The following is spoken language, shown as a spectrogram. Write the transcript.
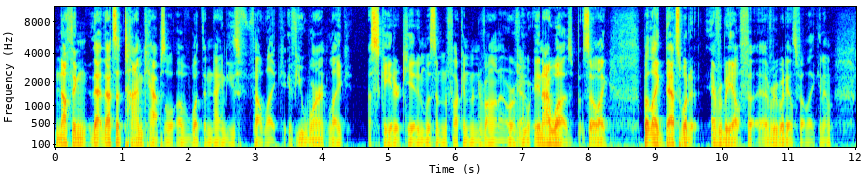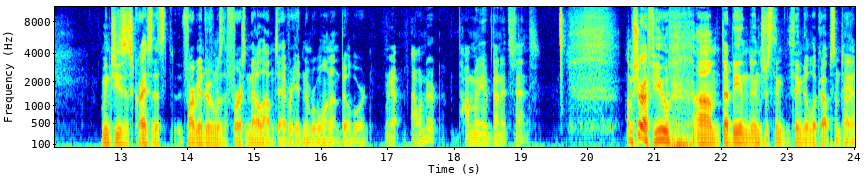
nothing that that's a time capsule of what the 90s felt like if you weren't like a skater kid and listened to fucking Nirvana or if you were, and I was so like but like that's what everybody else everybody else felt like you know I mean Jesus Christ that's Far Beyond Driven was the first metal album to ever hit number 1 on Billboard Yep. I wonder how many have done it since. I'm sure a few um that'd be an interesting thing to look up sometime. Yeah.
